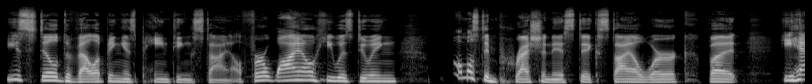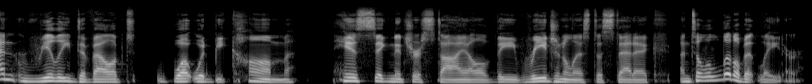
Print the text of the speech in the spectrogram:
He's still developing his painting style. For a while, he was doing almost impressionistic style work, but he hadn't really developed what would become his signature style, the regionalist aesthetic, until a little bit later.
